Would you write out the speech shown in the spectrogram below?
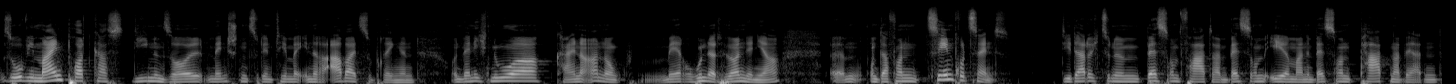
so wie mein Podcast dienen soll, Menschen zu dem Thema innere Arbeit zu bringen. Und wenn ich nur, keine Ahnung, mehrere hundert hören den Jahr, ähm, und davon zehn Prozent, die dadurch zu einem besseren Vater, einem besseren Ehemann, einem besseren Partner werden,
